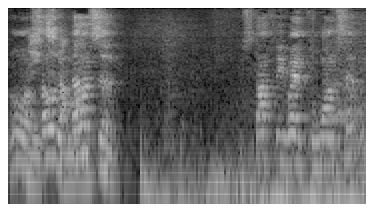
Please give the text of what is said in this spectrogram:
Oh, I Need sold someone. a person. Stuffy went for one seven.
